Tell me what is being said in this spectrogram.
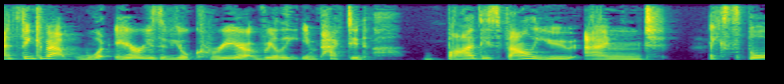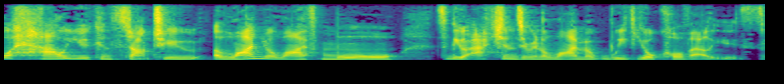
and think about what areas of your career are really impacted by this value and explore how you can start to align your life more so that your actions are in alignment with your core values.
